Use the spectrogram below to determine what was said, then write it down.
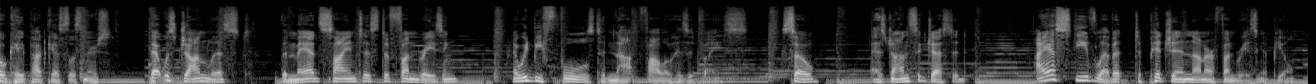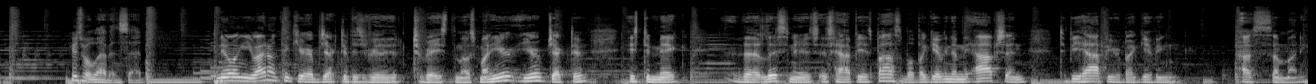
Okay, podcast listeners, that was John List, the mad scientist of fundraising, and we'd be fools to not follow his advice. So, as John suggested, I asked Steve Levitt to pitch in on our fundraising appeal. Here's what Levitt said. Knowing you, I don't think your objective is really to raise the most money. Your, your objective is to make the listeners as happy as possible by giving them the option to be happier by giving us some money.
